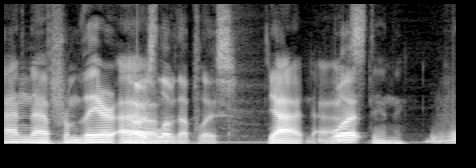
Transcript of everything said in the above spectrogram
And uh, from there, uh, I always loved that place. Yeah, What- outstanding.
